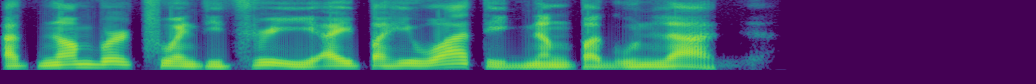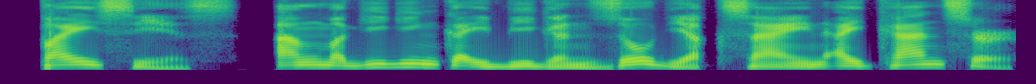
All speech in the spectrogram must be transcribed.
at number 23 ay pahiwatig ng pag-unlad. Pisces. Ang magiging kaibigan zodiac sign ay Cancer.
